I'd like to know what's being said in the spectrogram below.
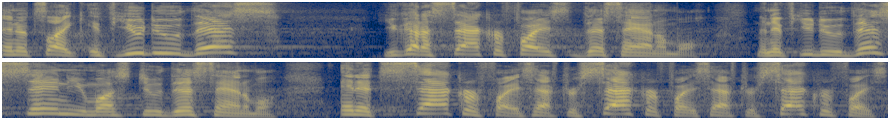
and it's like, if you do this, you got to sacrifice this animal. And if you do this sin, you must do this animal. And it's sacrifice after sacrifice after sacrifice.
